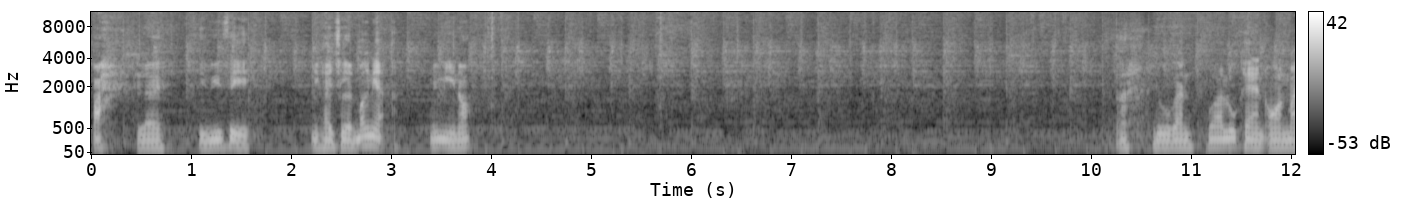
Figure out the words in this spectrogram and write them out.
ไปเลย 4v4 มีใครเชิญบ้างเนี่ย ไม่มีเนาะ อะดูกันว่าลูกแคนออนไหม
